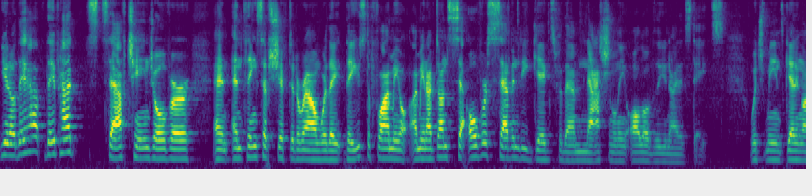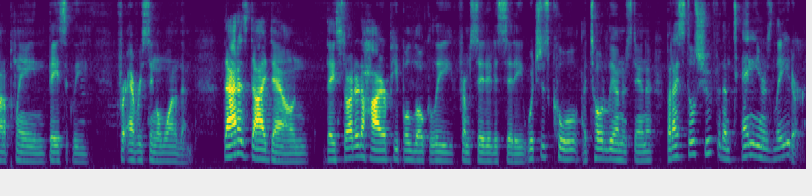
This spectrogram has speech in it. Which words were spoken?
you know they have they've had staff changeover and and things have shifted around where they they used to fly me I mean I've done se- over 70 gigs for them nationally all over the United States which means getting on a plane basically for every single one of them that has died down they started to hire people locally from city to city, which is cool. I totally understand it. But I still shoot for them 10 years later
